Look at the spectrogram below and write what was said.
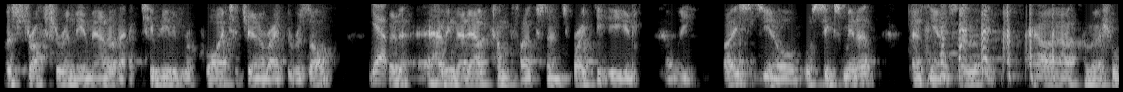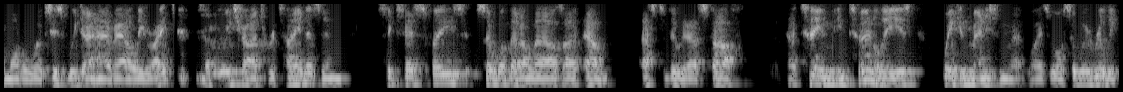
the structure and the amount of activity required to generate the result. Yeah. But having that outcome focus, and it's great to hear you know, based, you know, or six minute. As you know, so how our commercial model works is we don't have hourly rates, so we charge retainers and success fees. So what that allows our, our, us to do with our staff, our team internally, is we can manage them that way as well. So we're really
